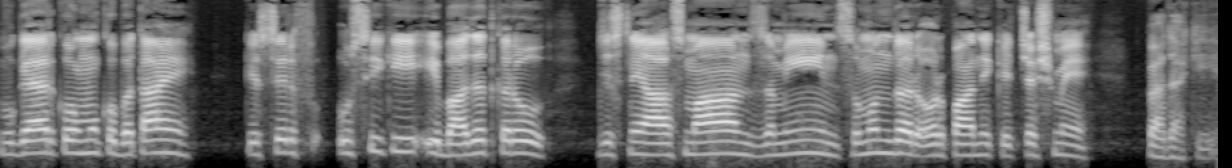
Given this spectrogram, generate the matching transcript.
وہ غیر قوموں کو بتائیں کہ صرف اسی کی عبادت کرو جس نے آسمان، زمین، سمندر اور پانی کے چشمے پیدا کیے۔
